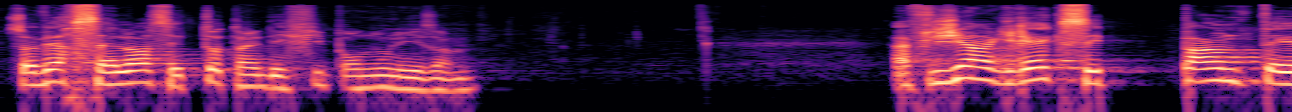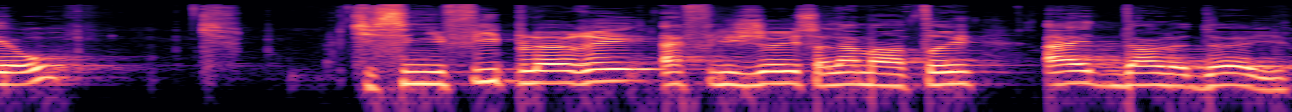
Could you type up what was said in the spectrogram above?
Ce verset-là, c'est tout un défi pour nous les hommes. Affligé en grec, c'est panthéo, qui signifie pleurer, affliger, se lamenter, être dans le deuil.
